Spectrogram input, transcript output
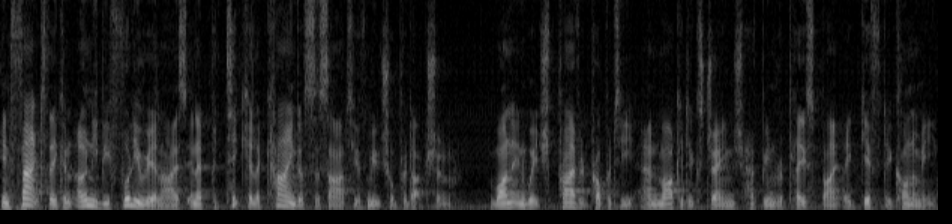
In fact, they can only be fully realized in a particular kind of society of mutual production, one in which private property and market exchange have been replaced by a gift economy,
